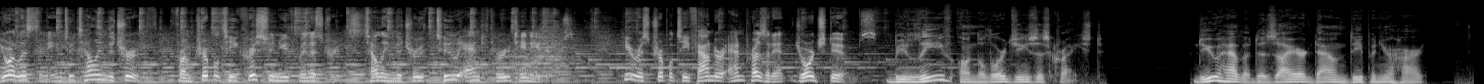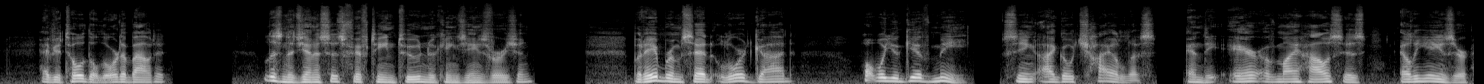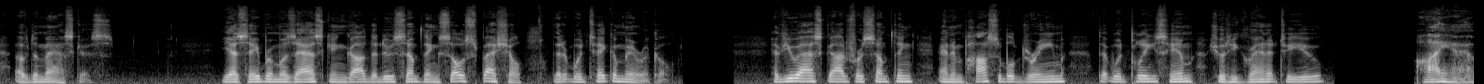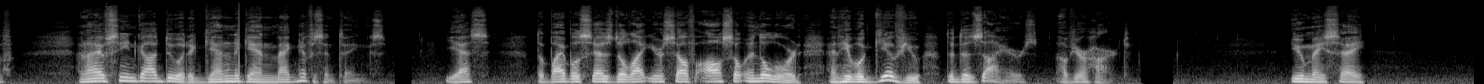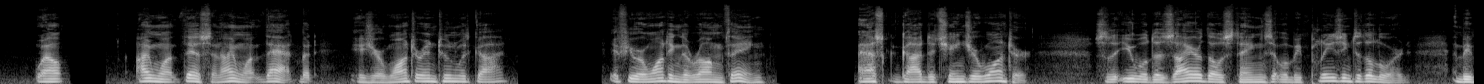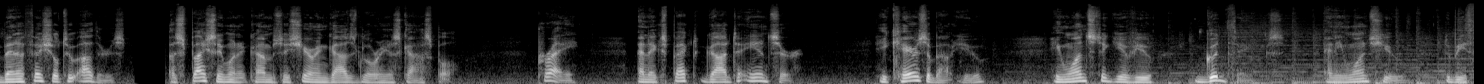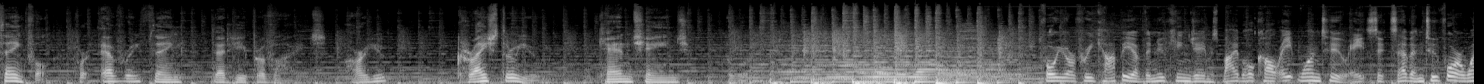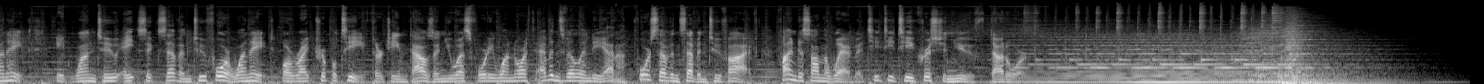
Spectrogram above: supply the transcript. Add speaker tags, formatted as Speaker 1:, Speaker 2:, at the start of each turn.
Speaker 1: You're listening to Telling the Truth from Triple T Christian Youth Ministries, telling the truth to and through teenagers. Here is Triple T founder and president George Dooms.
Speaker 2: Believe on the Lord Jesus Christ. Do you have a desire down deep in your heart? Have you told the Lord about it? Listen to Genesis 15:2, New King James Version. But Abram said, Lord God, what will you give me, seeing I go childless, and the heir of my house is Eliezer of Damascus? Yes, Abram was asking God to do something so special that it would take a miracle. Have you asked God for something, an impossible dream, that would please him should he grant it to you? I have, and I have seen God do it again and again, magnificent things. Yes, the Bible says, Delight yourself also in the Lord, and he will give you the desires of your heart. You may say, Well, I want this and I want that, but is your wanter in tune with God? If you are wanting the wrong thing, ask God to change your wanter, so that you will desire those things that will be pleasing to the Lord and be beneficial to others, especially when it comes to sharing God's glorious gospel. Pray and expect God to answer. He cares about you. He wants to give you good things, and he wants you to be thankful for everything that he provides. Are you? Christ through you can change the world.
Speaker 1: For your free copy of the New King James Bible, call 812-867-2418, 812-867-2418, or write Triple T, 13000 US 41 North, Evansville, Indiana, 47725. Find us on the web at tttchristianyouth.org.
